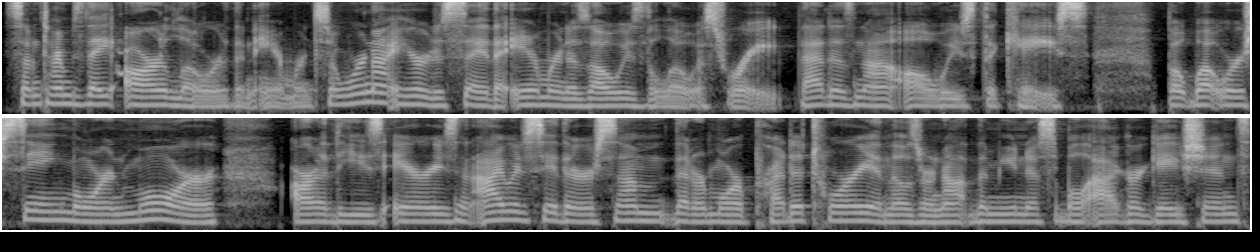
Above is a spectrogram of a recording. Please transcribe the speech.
Sometimes they are lower than Ameren. So we're not here to say that Ameren is always the lowest rate. That is not always the case. But what we're seeing more and more are these ARES, and I would say there are some that are more predatory, and those are not the municipal aggregations.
